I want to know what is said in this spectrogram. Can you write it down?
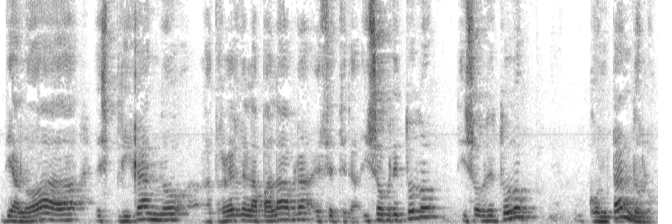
dialogada, explicando a través de la palabra, etcétera. Y sobre todo, y sobre todo contándolo.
